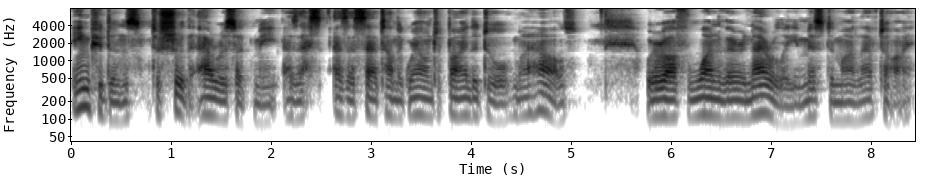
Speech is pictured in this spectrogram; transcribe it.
impudence to shoot arrows at me as I, as I sat on the ground by the door of my house, whereof one very narrowly missed my left eye.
